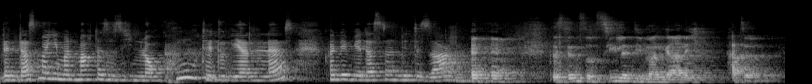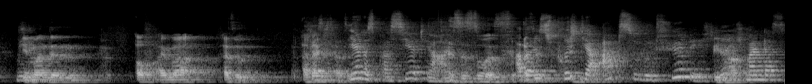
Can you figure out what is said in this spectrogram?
wenn das mal jemand macht, dass er sich ein Long Q tätowieren lässt, könnt ihr mir das dann bitte sagen? das sind so Ziele, die man gar nicht hatte, die man dann auf einmal, also erreicht hat. Ja, das passiert ja einfach. Es ist so, es, aber also es spricht ja absolut für dich. Ne? Ja. Ich meine, das,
